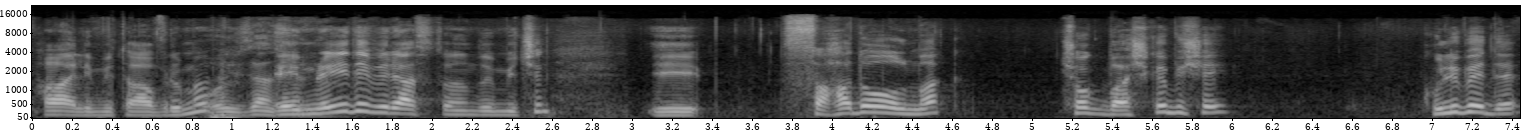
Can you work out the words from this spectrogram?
halimi, tavrımı. O yüzden. Emre'yi de biraz tanıdığım için e, sahada olmak çok başka bir şey. Kulübede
